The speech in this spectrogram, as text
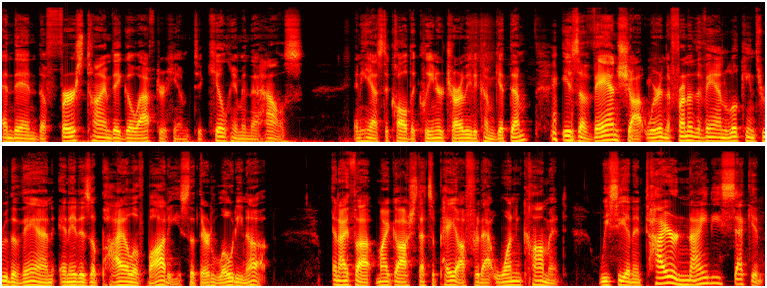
And then the first time they go after him to kill him in the house, and he has to call the cleaner Charlie to come get them, is a van shot. We're in the front of the van looking through the van, and it is a pile of bodies that they're loading up. And I thought, my gosh, that's a payoff for that one comment. We see an entire 90 second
